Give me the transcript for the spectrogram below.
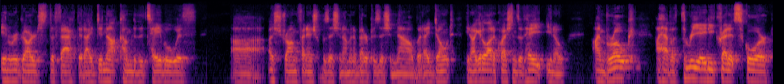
in regards to the fact that I did not come to the table with uh, a strong financial position. I'm in a better position now, but I don't, you know, I get a lot of questions of, hey, you know, I'm broke. I have a 380 credit score.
